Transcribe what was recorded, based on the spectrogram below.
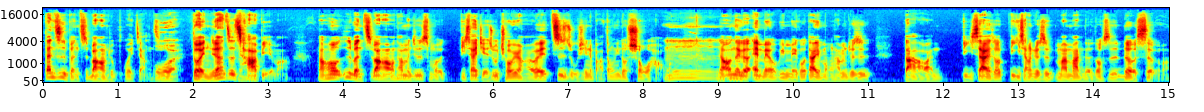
但日本职棒好像就不会这样子。不会，对，你知道这差别嘛？然后日本职棒好像他们就是什么比赛结束，球员还会自主性的把东西都收好嘛。嗯，然后那个 MLB 美国大联盟，他们就是打完比赛的时候，地上就是满满的都是垃圾嘛。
